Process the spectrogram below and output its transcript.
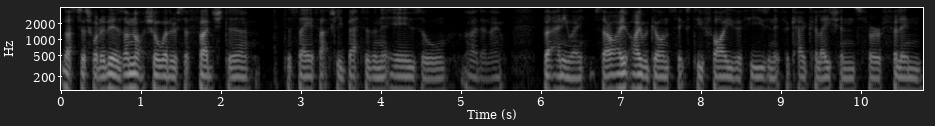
that's just what it is. I'm not sure whether it's a fudge to to say it's actually better than it is, or I don't know. But anyway, so I, I would go on 625 if you're using it for calculations for filling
